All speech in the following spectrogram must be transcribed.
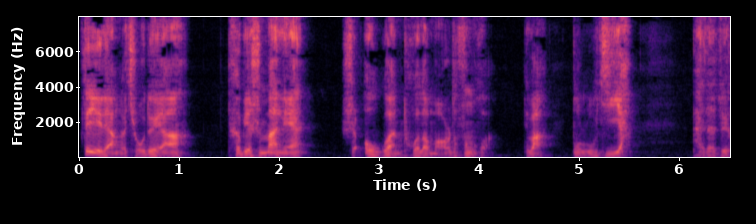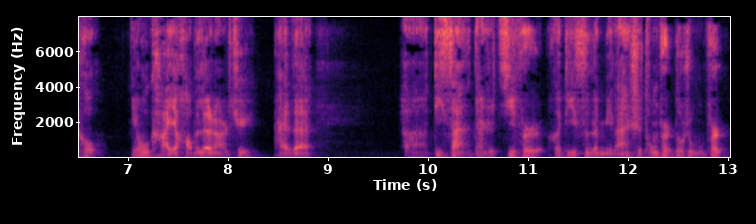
这两个球队啊，特别是曼联是欧冠脱了毛的凤凰，对吧？不如鸡呀，排在最后，纽卡也好不了哪儿去，排在。呃，第三，但是积分和第四的米兰是同分，都是五分。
